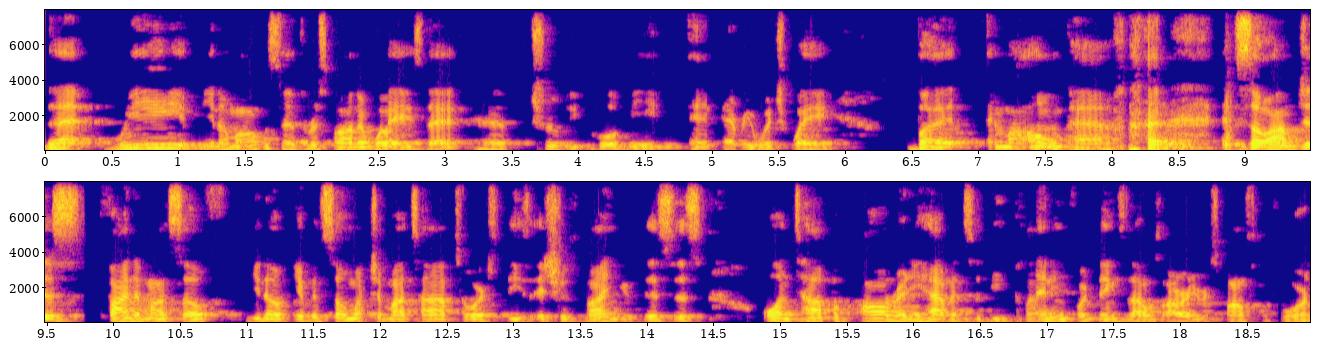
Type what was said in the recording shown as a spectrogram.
that we, you know, my office had to respond in ways that have truly pulled me in every which way, but in my own path. and so I'm just finding myself, you know, giving so much of my time towards these issues. Mind you, this is on top of already having to be planning for things that I was already responsible for.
